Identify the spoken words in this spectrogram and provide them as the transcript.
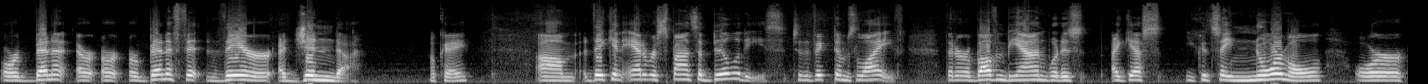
or, bene- or, or, or benefit their agenda. Okay? Um, they can add responsibilities to the victim's life that are above and beyond what is, I guess, you could say normal or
